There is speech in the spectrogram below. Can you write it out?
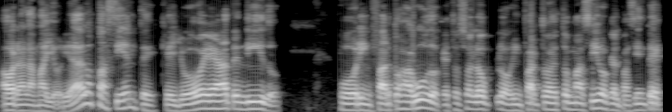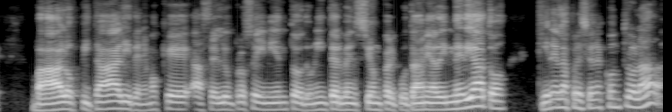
Ahora, la mayoría de los pacientes que yo he atendido por infartos agudos, que estos son los, infartos estos masivos, que el paciente va al hospital y tenemos que hacerle un procedimiento de una intervención percutánea de inmediato, tienen las presiones controladas.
